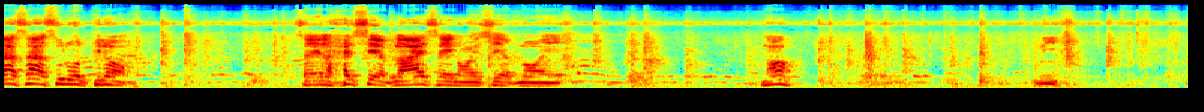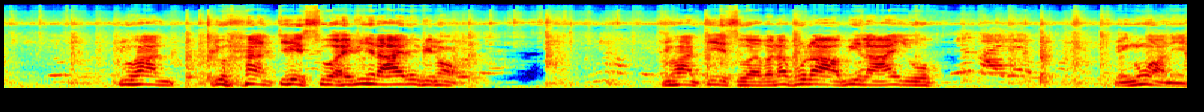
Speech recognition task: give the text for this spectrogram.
ราซาสุดรสพี่น้อง ใส่ลายเสียบลายใส่หน่อยเสียบหน่อยเนาะนี่ยูหันยูหันเจสวยมีร้ายเลยพี่น้องยู่หันจีสวยบรรณผู้ลาวมีหลายอยู่เปียงนัวนี่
